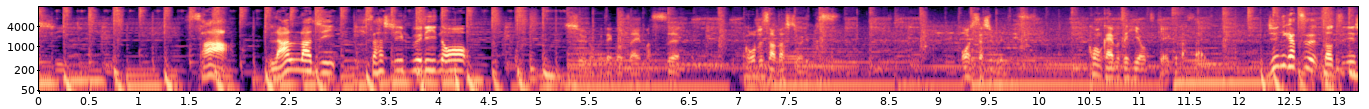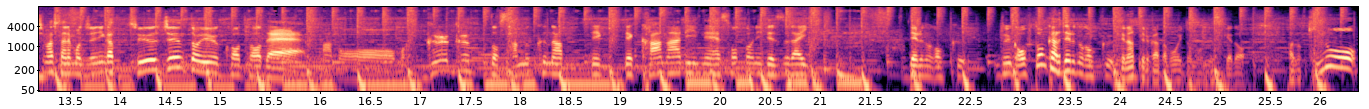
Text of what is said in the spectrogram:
しみさあランラジ久しぶりの収録でございます。ご無沙汰しております。お久しぶりです。今回もぜひお付き合いください。12月突入しましたねもう12月中旬ということであのー、ぐぐっと寒くなってきてかなりね外に出づらい出るのが億劫というかお布団から出るのが億劫ってなってる方も多いと思うんですけどあの昨日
